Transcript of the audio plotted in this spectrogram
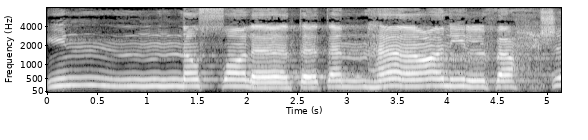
إن الصلاة تنهى عن الفحشاء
